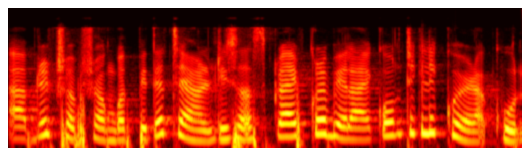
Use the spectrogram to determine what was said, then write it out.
আপডেট সব সংবাদ পেতে চ্যানেলটি সাবস্ক্রাইব করে বেল আইকনটি ক্লিক করে রাখুন।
